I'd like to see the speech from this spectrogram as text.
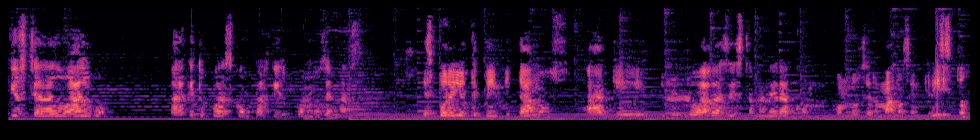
Dios te ha dado algo para que tú puedas compartir con los demás. Es por ello que te invitamos a que lo hagas de esta manera con, con los hermanos en Cristo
